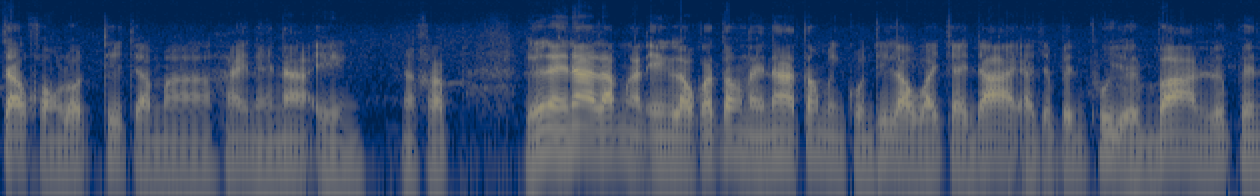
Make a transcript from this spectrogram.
เจ้าของรถที่จะมาให้ในหน้าเองนะครับ หรือในหน้ารับงานเองเราก็ต้องในหน้าต้องเป็นคนที่เราไว้ใจได้ อาจจะเป็นผู้ใหญ่บ้านหรือเป็น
